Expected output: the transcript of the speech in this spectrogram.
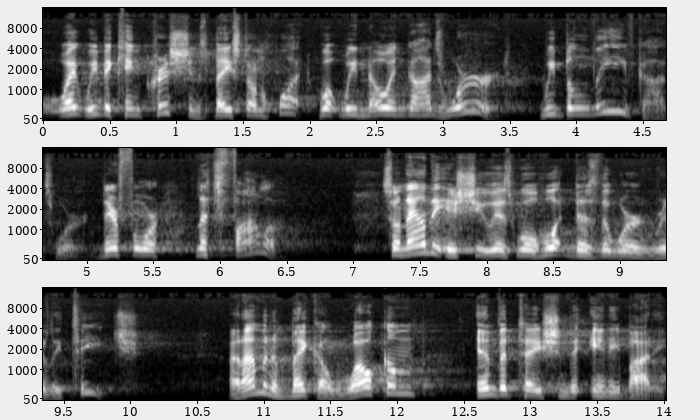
we became Christians based on what? What we know in God's Word. We believe God's Word. Therefore, let's follow. So now the issue is well, what does the Word really teach? And I'm going to make a welcome invitation to anybody.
